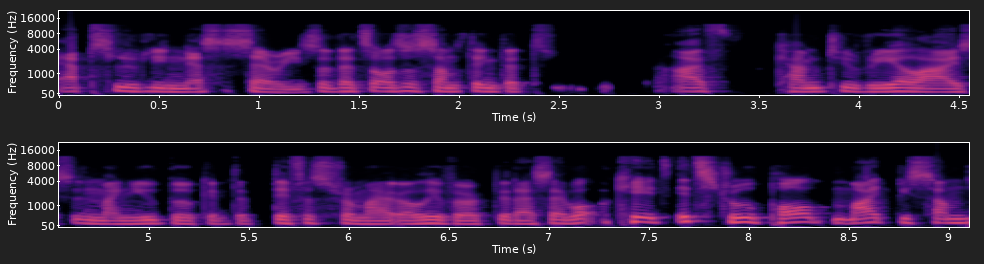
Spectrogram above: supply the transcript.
absolutely necessary. So that's also something that I've come to realize in my new book and that differs from my early work that I say, well, okay, it's, it's true. Paul might be some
